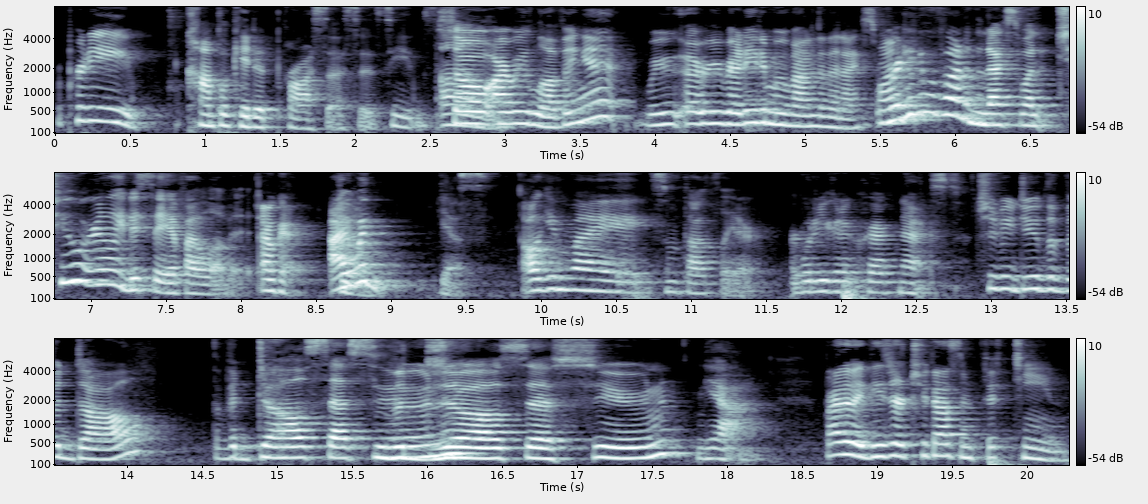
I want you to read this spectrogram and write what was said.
a pretty complicated process, it seems. So, are we loving it? We- Are we ready to move on to the next one? Ready to move on to the next one. Too early to say if I love it. Okay. I it. would, yes. I'll give my some thoughts later. What are you going to crack next? Should we do the Vidal? The Vidal Sassoon. Vidal Sassoon. Yeah. By the way, these are 2015.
